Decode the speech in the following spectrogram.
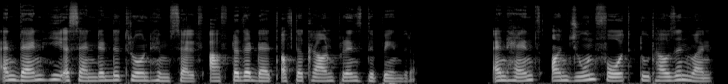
and then he ascended the throne himself after the death of the Crown Prince Dipendra. And hence, on June 4, 2001,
